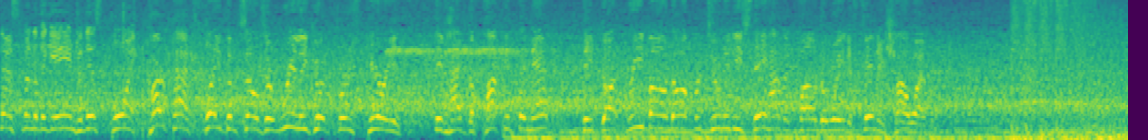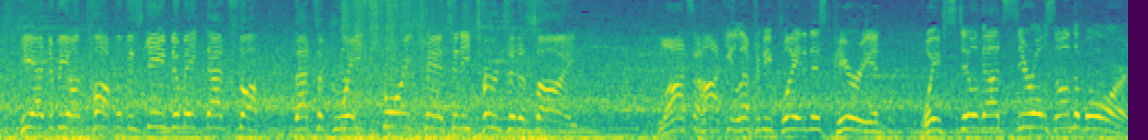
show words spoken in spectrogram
Assessment of the game to this point? Karpats played themselves a really good first period. They've had the puck at the net. They've got rebound opportunities. They haven't found a way to finish, however. He had to be on top of his game to make that stop. That's a great scoring chance, and he turns it aside. Lots of hockey left to be played in this period. We've still got zeros on the board.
